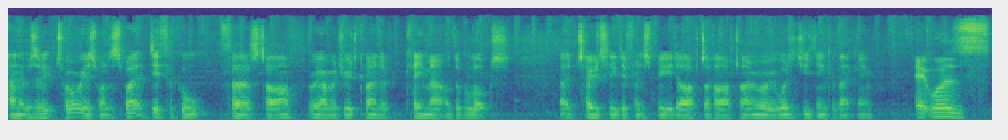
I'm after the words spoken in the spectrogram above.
And it was a victorious one. Despite a difficult first half, Real Madrid kind of came out of the blocks at a totally different speed after half time. Rory, what did you think of that game? It was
